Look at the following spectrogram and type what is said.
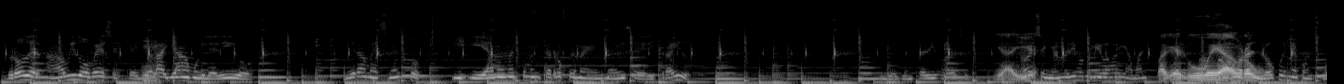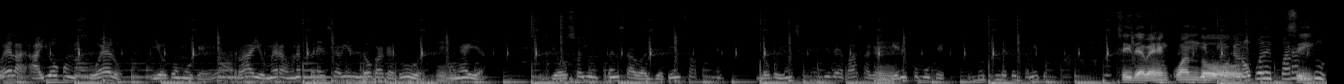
brother, han habido veces que yo la llamo y le digo, mira, me siento, y, un momento me interrumpe y me, dice, distraído. Y yo, ¿quién te dijo eso? Y ahí no, el Señor me dijo que me ibas a llamar. Para que tú veas, bro. loco y me consuela. Ahí yo consuelo. Y yo como que, a rayo, mira, una experiencia bien loca que tuve con ella. Yo soy un pensador. Yo pienso, loco, yo no sé si te pasa, que viene como que un montón de pensamientos. Sí, de vez en cuando. Y como que no puedes parar y tú,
